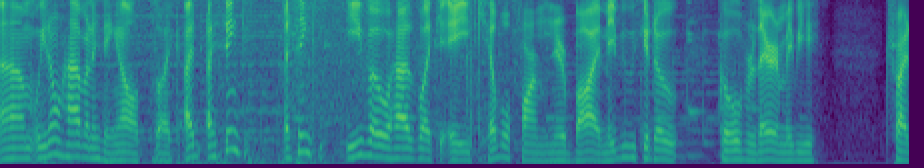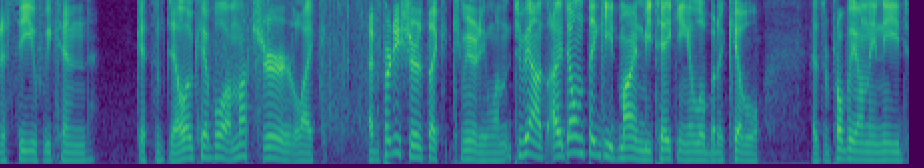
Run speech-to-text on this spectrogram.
Um, we don't have anything else. Like, I, I think, I think Evo has like a kibble farm nearby. Maybe we could go, go over there and maybe try to see if we can get some Dillo kibble. I'm not sure. Like, I'm pretty sure it's like a community one. To be honest, I don't think he'd mind me taking a little bit of kibble, because we probably only need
